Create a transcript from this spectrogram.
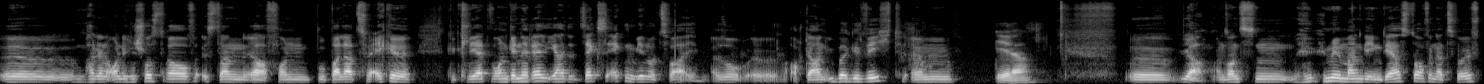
Äh, hat einen ordentlichen Schuss drauf, ist dann ja, von Bubala zur Ecke geklärt worden. Generell, ihr hattet sechs Ecken, wir nur zwei. Also äh, auch da ein Übergewicht. Ähm, ja. Äh, ja, ansonsten Himmelmann gegen Dersdorf in der 12.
